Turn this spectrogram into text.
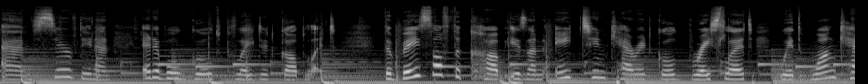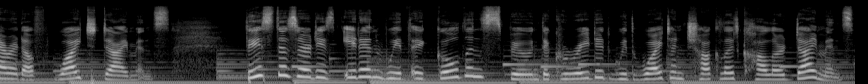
and served in an edible gold plated goblet. The base of the cup is an 18 karat gold bracelet with 1 carat of white diamonds. This dessert is eaten with a golden spoon decorated with white and chocolate colored diamonds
